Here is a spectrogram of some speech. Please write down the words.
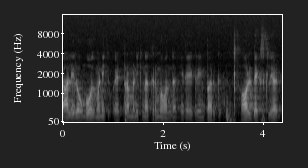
காலையில் ஒம்பது மணிக்கு எட்டரை மணிக்கு நான் திரும்ப வந்தேன். இதே க்ரீன் பார்க்கு ஆல் டெக்ஸ் கிளியர்ட்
